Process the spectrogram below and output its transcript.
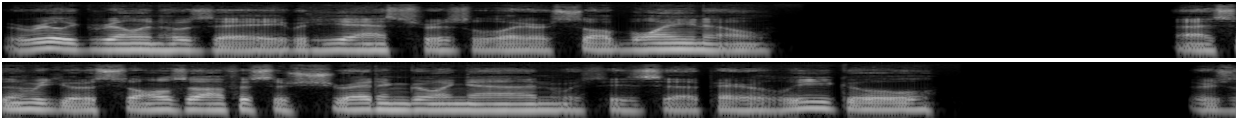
really grilling Jose, but he asks for his lawyer, Saul Bueno. Uh, so then we go to Saul's office. There's shredding going on with his uh, paralegal. There's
